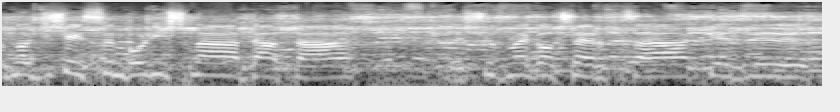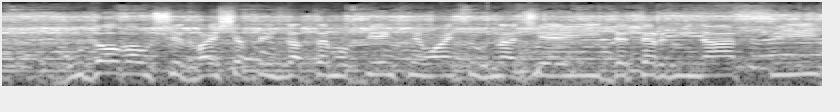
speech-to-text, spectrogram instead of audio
No dzisiaj symboliczna data, 7 czerwca, kiedy budował się 25 lat temu piękny łańcuch nadziei, determinacji,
